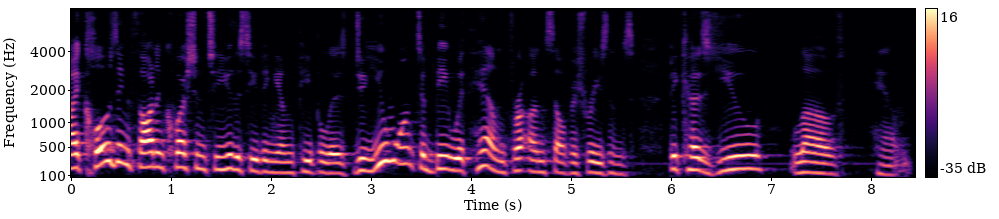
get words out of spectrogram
My closing thought and question to you this evening, young people, is do you want to be with him for unselfish reasons because you love him?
